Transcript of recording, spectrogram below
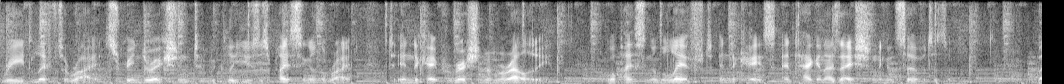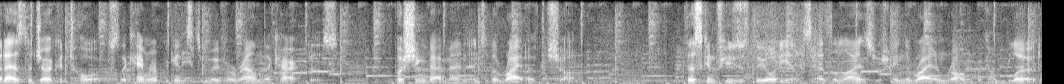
read left to right, screen direction typically uses placing on the right to indicate progression and morality, while placing on the left indicates antagonization and conservatism. But as the Joker talks, the camera begins to move around the characters, pushing Batman into the right of the shot. This confuses the audience as the lines between the right and wrong become blurred,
